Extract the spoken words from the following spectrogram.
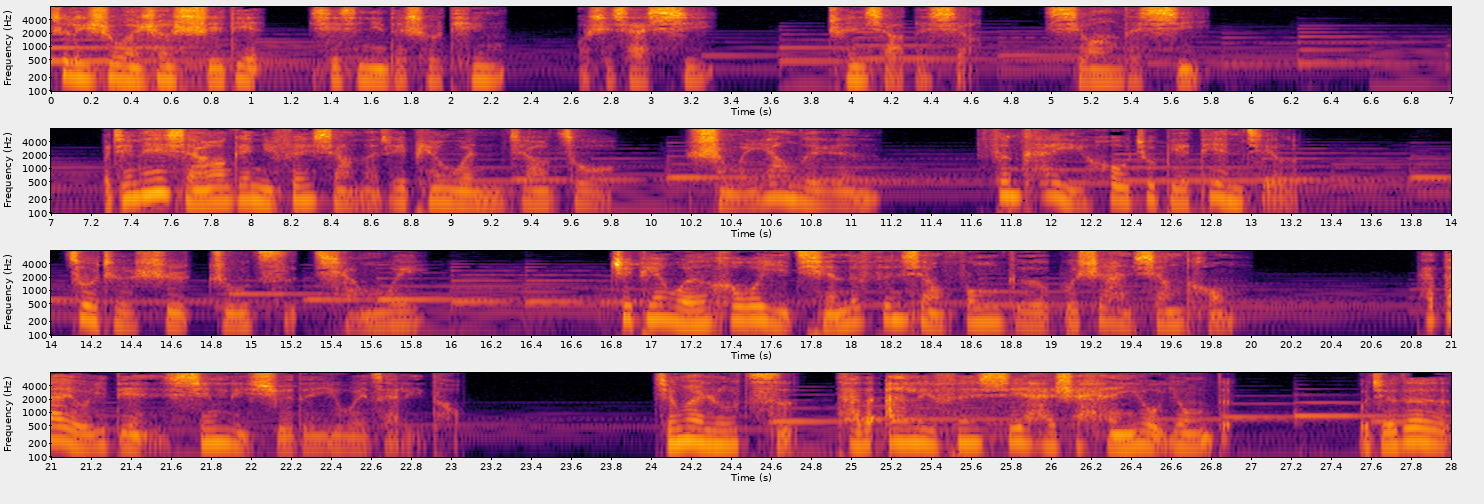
这里是晚上十点，谢谢你的收听，我是夏曦，春晓的晓，希望的希。我今天想要跟你分享的这篇文叫做《什么样的人，分开以后就别惦记了》，作者是竹子蔷薇。这篇文和我以前的分享风格不是很相同，它带有一点心理学的意味在里头。尽管如此，它的案例分析还是很有用的，我觉得。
